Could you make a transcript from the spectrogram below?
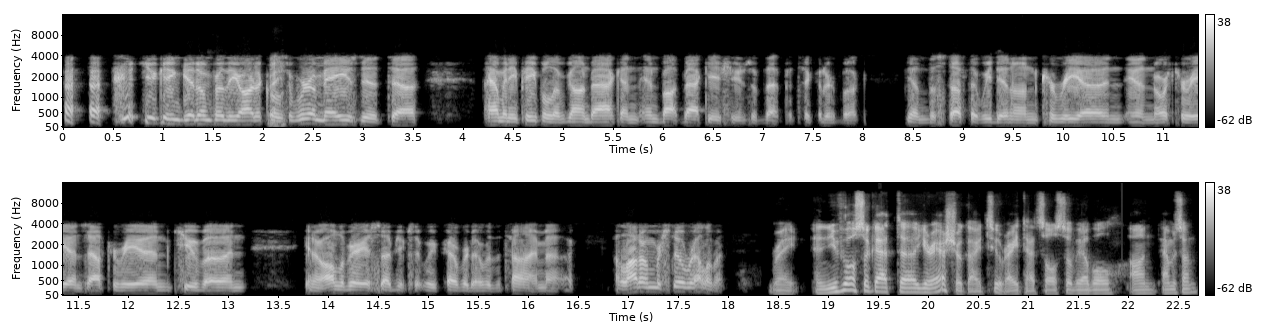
you can get them for the articles. We're amazed at uh, how many people have gone back and, and bought back issues of that particular book. And the stuff that we did on Korea and, and North Korea and South Korea and Cuba and you know, all the various subjects that we've covered over the time. Uh, a lot of them are still relevant. Right. And you've also got uh, your airshow guide too, right? That's also available on Amazon?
